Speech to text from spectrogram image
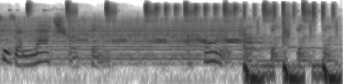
This is a natural thing, a holy thing, thing, thing, thing.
